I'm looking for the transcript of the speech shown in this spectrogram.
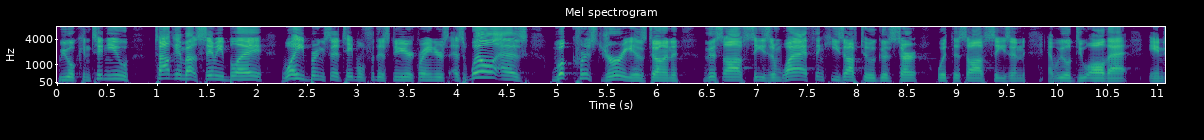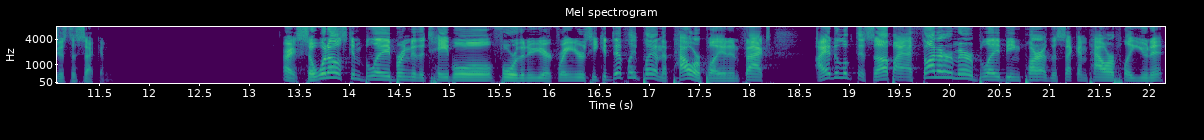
we will continue talking about Sammy Blais, what he brings to the table for this New York Rangers, as well as what Chris Drury has done this offseason, why I think he's off to a good start with this offseason. And we will do all that in just a second. All right, so what else can Blais bring to the table for the New York Rangers? He could definitely play on the power play. And in fact, I had to look this up. I, I, thought I remember Blais being part of the second power play unit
